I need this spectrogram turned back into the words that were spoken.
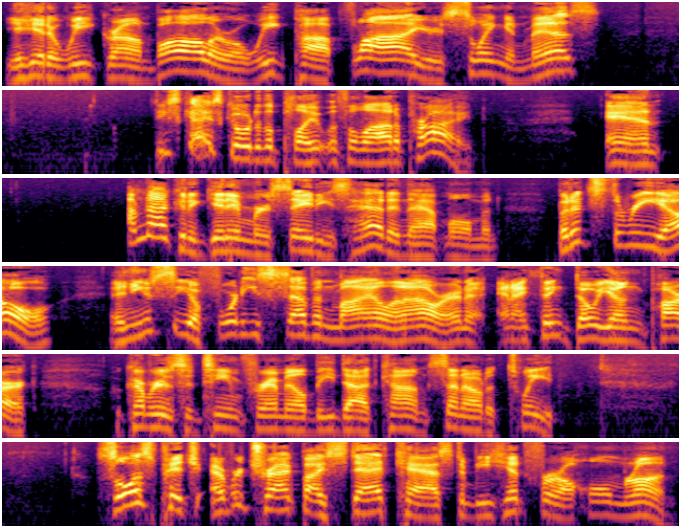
You hit a weak ground ball or a weak pop fly, or swing and miss. These guys go to the plate with a lot of pride. And I'm not going to get in Mercedes' head in that moment, but it's 3 0, and you see a 47 mile an hour. And, and I think Do-Hyoung Park, who covers the team for MLB.com, sent out a tweet. Slowest pitch ever tracked by StatCast to be hit for a home run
